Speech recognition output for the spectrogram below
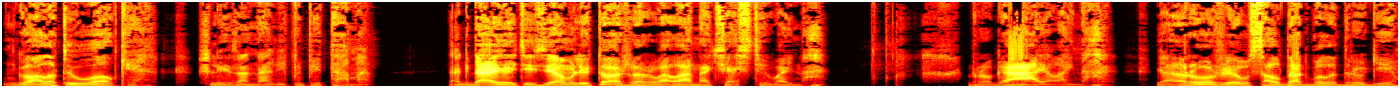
Голод и волки — шли за нами по пятам. Тогда эти земли тоже рвала на части война. Другая война. И оружие у солдат было другим.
